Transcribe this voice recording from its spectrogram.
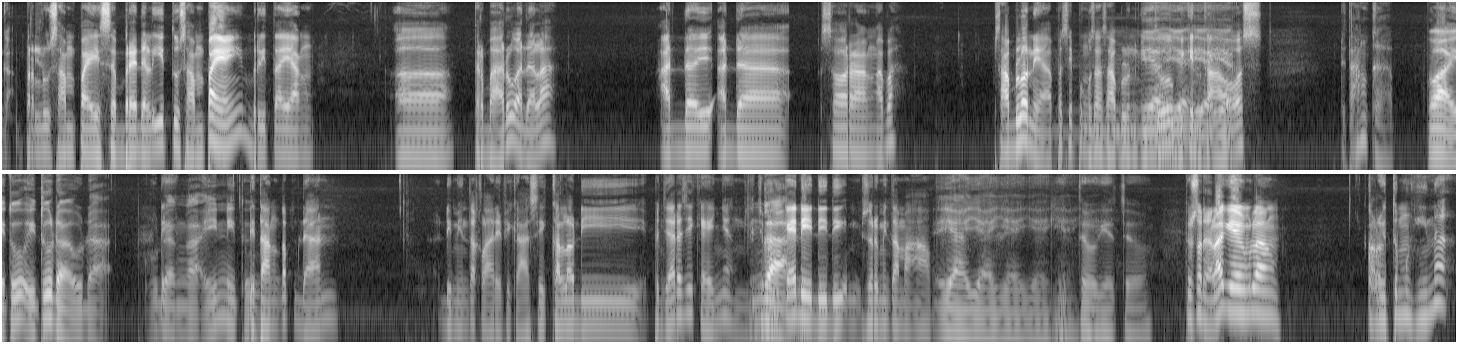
nggak perlu sampai sebredel itu. Sampai berita yang eh terbaru adalah ada ada seorang apa sablon ya apa sih pengusaha sablon Hmm, gitu iya, bikin iya, iya. kaos ditangkap wah itu itu udah udah udah nggak ini tuh. ditangkap dan diminta klarifikasi. Kalau di penjara sih kayaknya Enggak. cuma kayak di, di, di suruh minta maaf. Iya iya iya iya iya gitu gitu. Terus ada lagi yang bilang kalau itu menghina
